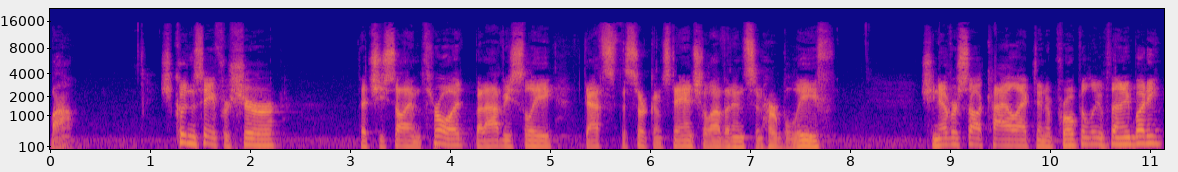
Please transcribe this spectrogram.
bomb. She couldn't say for sure that she saw him throw it, but obviously that's the circumstantial evidence in her belief. She never saw Kyle act inappropriately with anybody,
